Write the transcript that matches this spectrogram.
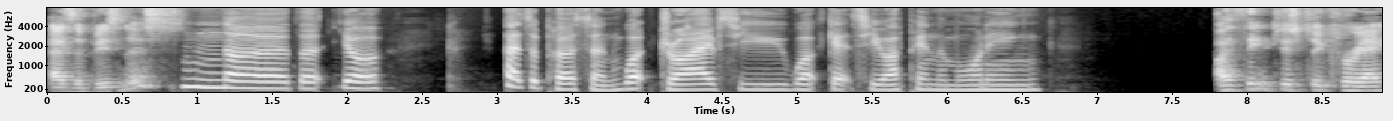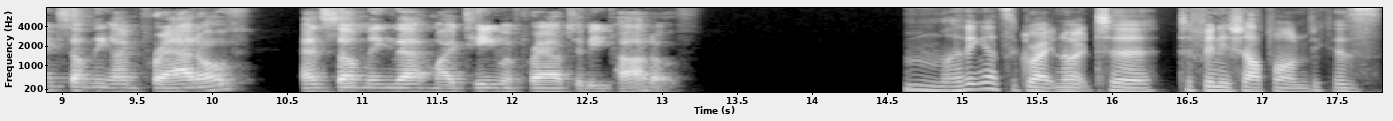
As a business, No, that you're, as a person, what drives you? What gets you up in the morning? I think just to create something I'm proud of and something that my team are proud to be part of. Hmm, I think that's a great note to to finish up on because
